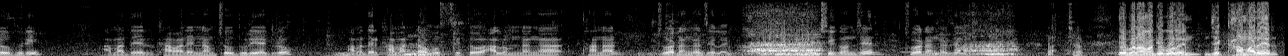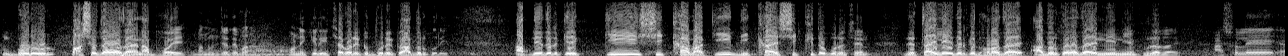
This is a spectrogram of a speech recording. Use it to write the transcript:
চৌধুরী। আমাদের খামারের নাম চৌধুরী এগ্রো। আমাদের খামারটা অবস্থিত আলমডাঙ্গা থানার চুয়াডাঙ্গা জেলায় মুন্সিগঞ্জের চুয়াডাঙ্গা জেলায়। আচ্ছা। এবার আমাকে বলেন যে খামারের গরুর পাশে যাওয়া যায় না ভয়ে মানুষ যেতে পারে না। অনেকেরই ইচ্ছা করে একটু ধরে একটু আদর করি। আপনি এদেরকে কি শিক্ষা বা কি দীক্ষায় শিক্ষিত করেছেন যে চাইলে এদেরকে ধরা যায় আদর করা যায় নিয়ে নিয়ে ঘোরা যায়? আসলে আহ,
